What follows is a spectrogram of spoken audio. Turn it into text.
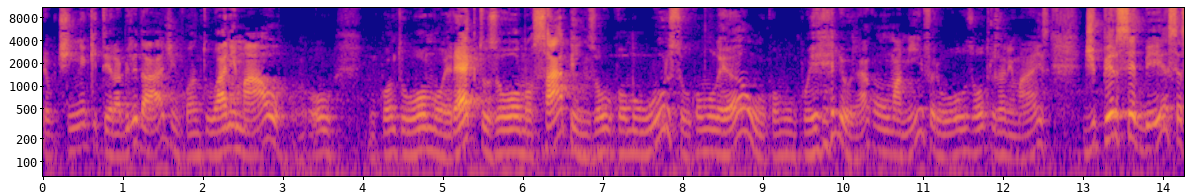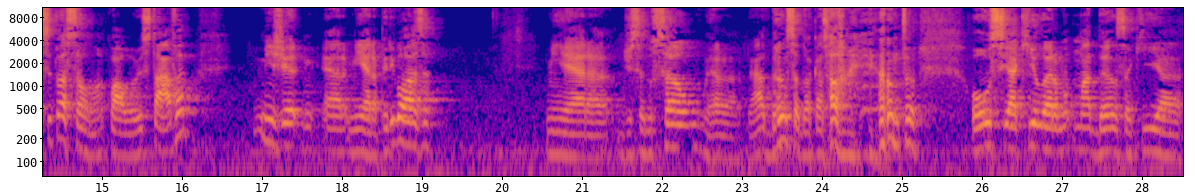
Eu tinha que ter habilidade enquanto animal ou enquanto Homo erectus ou Homo sapiens, ou como um urso, ou como um leão, ou como um coelho, né, como um mamífero ou os outros animais, de perceber se a situação na qual eu estava me era, me era perigosa, me era de sedução, era né, a dança do acasalamento, ou se aquilo era uma dança que ia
